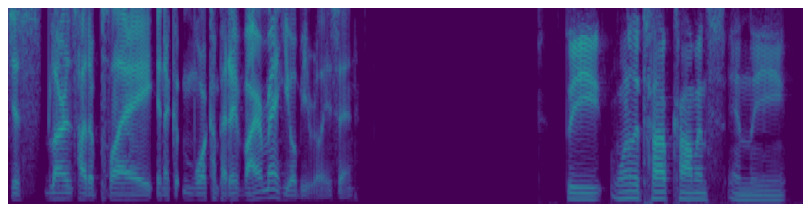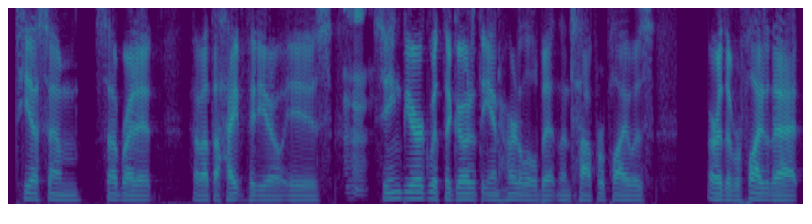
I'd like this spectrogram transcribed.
just learns how to play in a more competitive environment, he'll be really insane. the one of the top comments in the TSM subreddit about the hype video is Mhm. seeing Bjerg with the goat at the end hurt a little bit, and then top reply was, or the reply to that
